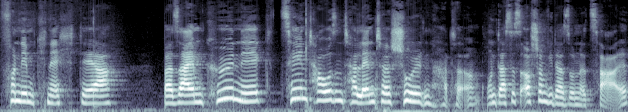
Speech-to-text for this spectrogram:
von dem Knecht, der bei seinem König 10.000 Talente Schulden hatte. Und das ist auch schon wieder so eine Zahl.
